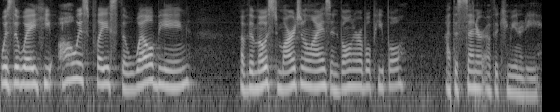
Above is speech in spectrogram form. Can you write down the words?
was the way he always placed the well being of the most marginalized and vulnerable people at the center of the community.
